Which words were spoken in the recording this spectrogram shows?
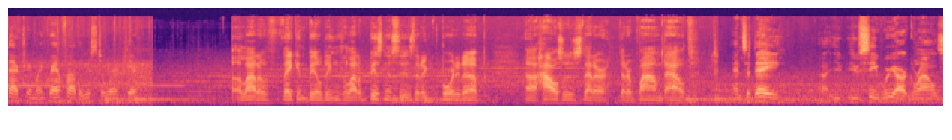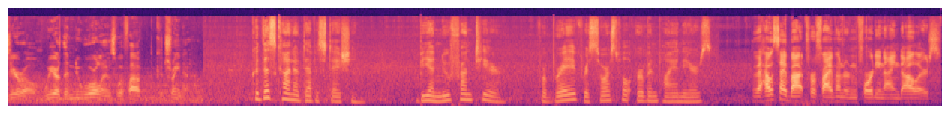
factory. My grandfather used to work here. A lot of vacant buildings, a lot of businesses that are boarded up, uh, houses that are, that are bombed out. And today, uh, you, you see we are ground zero. We are the New Orleans without Katrina. Could this kind of devastation be a new frontier for brave, resourceful urban pioneers? The house I bought for $549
